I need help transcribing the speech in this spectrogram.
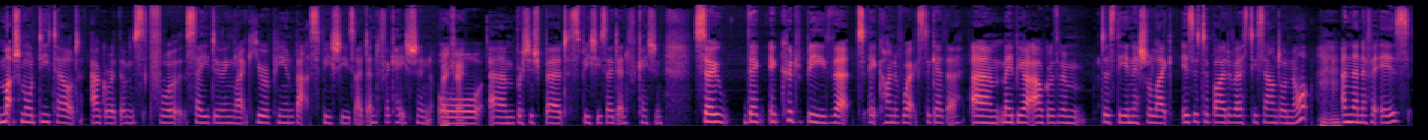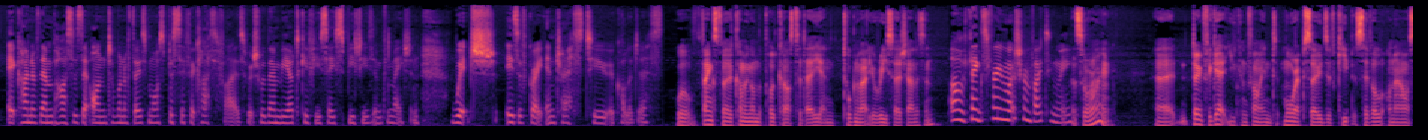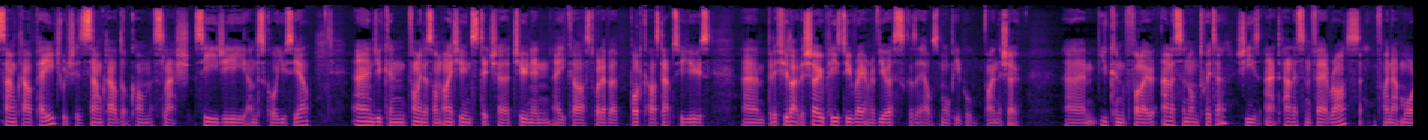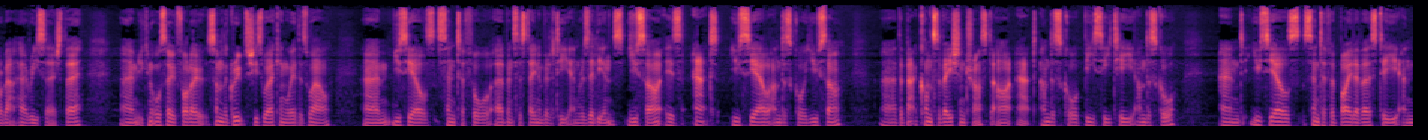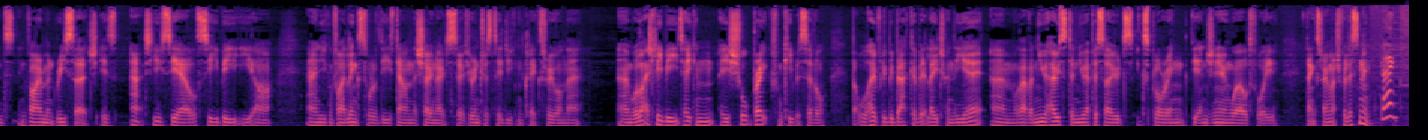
much more detailed algorithms for, say, doing like European bat species identification or okay. um, British bird species identification. So there, it could be that it kind of works together. Um, maybe our algorithm does the initial like is it a biodiversity sound or not mm-hmm. and then if it is it kind of then passes it on to one of those more specific classifiers which will then be able to give you say species information which is of great interest to ecologists well, thanks for coming on the podcast today and talking about your research, Alison. Oh, thanks very much for inviting me. That's all right. Uh, don't forget, you can find more episodes of Keep It Civil on our SoundCloud page, which is soundcloud.com slash CEGE underscore UCL. And you can find us on iTunes, Stitcher, TuneIn, Acast, whatever podcast apps you use. Um, but if you like the show, please do rate and review us because it helps more people find the show. Um, you can follow Alison on Twitter. She's at Alison Fairbrass. You can find out more about her research there. Um, you can also follow some of the groups she's working with as well. Um, UCL's Centre for Urban Sustainability and Resilience, USAR, is at UCL underscore USAR. Uh, the Bat Conservation Trust are at underscore BCT underscore. And UCL's Centre for Biodiversity and Environment Research is at UCL CBER. And you can find links to all of these down in the show notes. So if you're interested, you can click through on there. And we'll actually be taking a short break from Keep It Civil, but we'll hopefully be back a bit later in the year. Um, we'll have a new host and new episodes exploring the engineering world for you. Thanks very much for listening. Thanks.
